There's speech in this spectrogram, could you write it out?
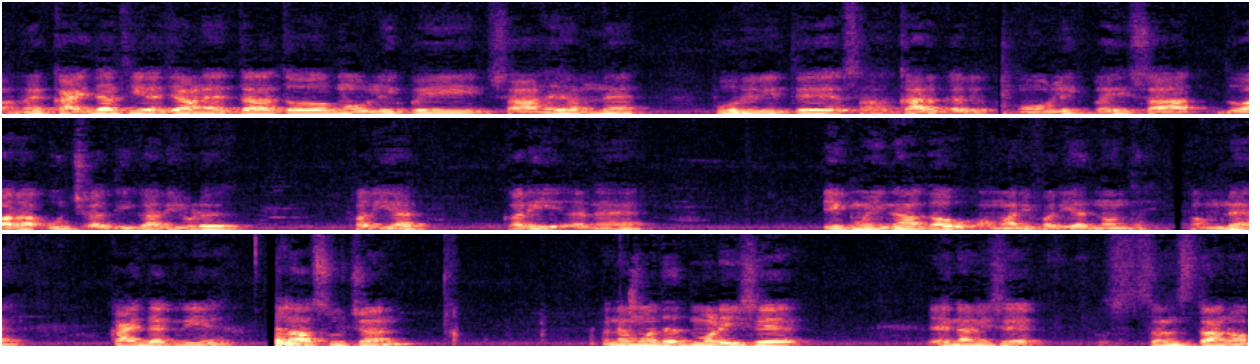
અમે કાયદાથી અજાણ હતા તો મૌલિકભાઈ શાહે અમને પૂરી રીતે સહકાર કર્યો. મૌલિકભાઈ શાહ દ્વારા ઉચ્ચ અધિકારી જોડે ફરિયાદ કરી અને એક મહિના અગાઉ અમારી ફરિયાદ નોંધાઈ. અમને કાયદાકીય સલાહ સૂચન અને મદદ મળી છે એના વિશે સંસ્થાનો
